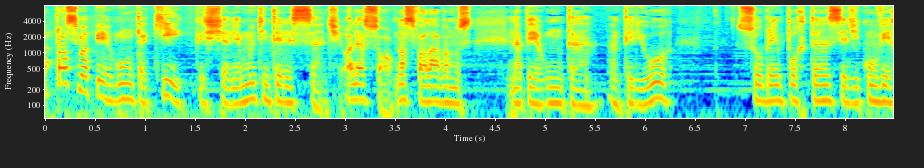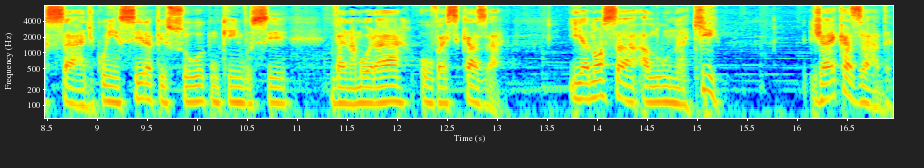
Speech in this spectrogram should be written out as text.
A próxima pergunta aqui, Cristiane, é muito interessante. Olha só, nós falávamos na pergunta anterior sobre a importância de conversar, de conhecer a pessoa com quem você vai namorar ou vai se casar. E a nossa aluna aqui já é casada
